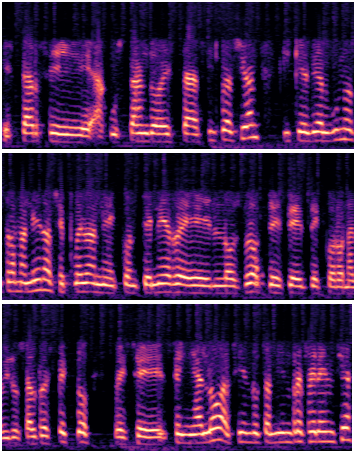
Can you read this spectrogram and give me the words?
estarse ajustando esta situación y que de alguna otra manera se puedan eh, contener eh, los brotes de, coronavirus al respecto pues se señaló haciendo también referencia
